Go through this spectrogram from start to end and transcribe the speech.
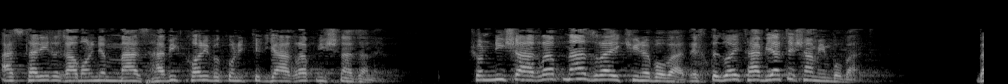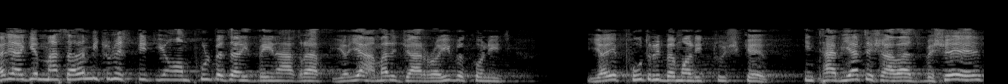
از طریق قوانین مذهبی کاری بکنید که دیگه اغرب نیش نزنه. چون نیش اغرب نظره کینه بود اختزای طبیعتش همین بود. ولی اگه مثلا می‌تونستید یه آمپول بزنید بین اغرب یا یه عمل جراحی بکنید یا یه پودری بمالید توش که این طبیعتش عوض بشه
